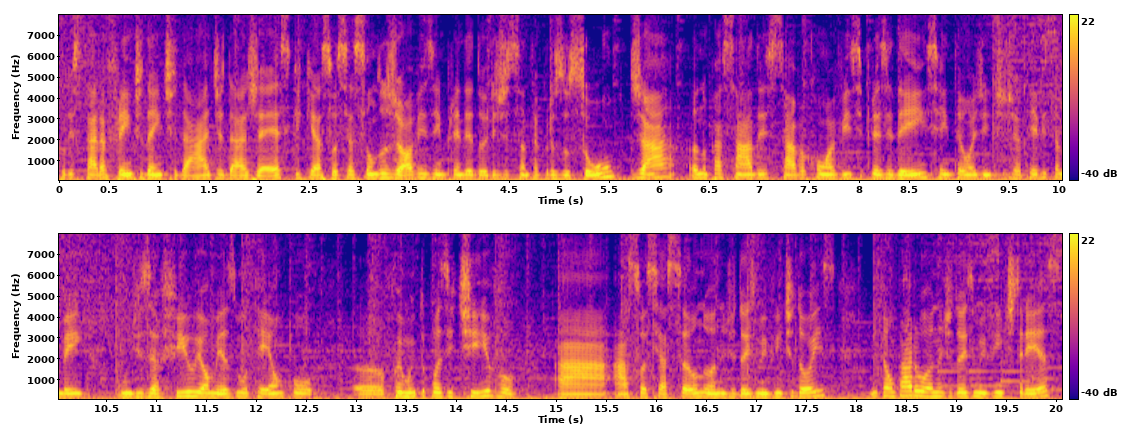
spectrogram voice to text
por estar à frente da entidade da AGESC, que é a Associação dos Jovens Empreendedores de Santa Cruz do Sul. Já ano passado estava com a vice-presidência, então a gente já teve também um desafio e ao mesmo tempo uh, foi muito positivo a, a associação no ano de 2022. Então, para o ano de 2023,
